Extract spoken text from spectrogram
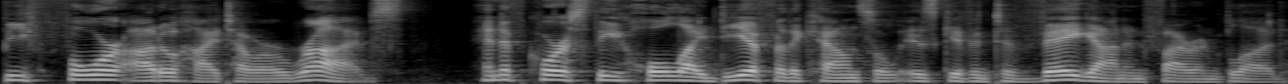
before Otto Hightower arrives. And of course, the whole idea for the council is given to Vaegon in Fire and Blood.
